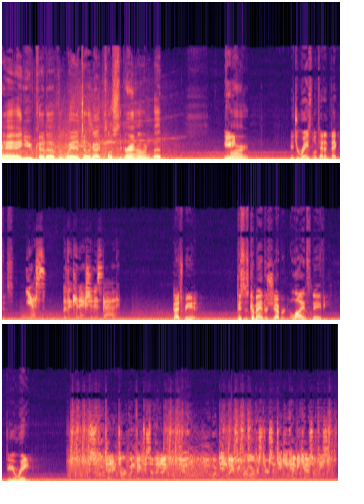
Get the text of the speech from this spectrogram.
Okay, you could have waited till it got close to the ground, but EDI, alright. did you raise Lieutenant Victus? Yes, but the connection is bad. Patch me in. This is Commander Shepard, Alliance Navy. Do you read? This is Lieutenant Tarquin Victus of the 9th Platoon. We're pinned by Reaper harvesters and taking heavy casualties.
